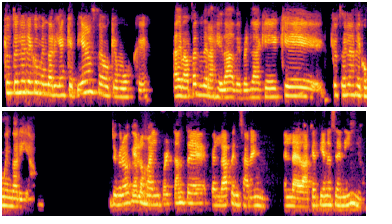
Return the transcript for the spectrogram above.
qué ustedes le recomendarían que piense o que busque? Además pues, de las edades, ¿verdad? ¿Qué, qué, qué ustedes les recomendarían? Yo creo que lo más importante es, ¿verdad?, pensar en, en la edad que tiene ese niño,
